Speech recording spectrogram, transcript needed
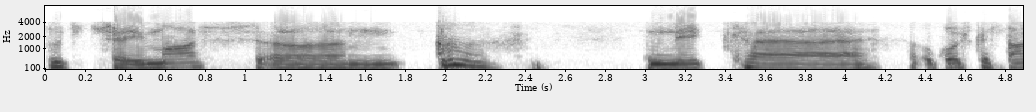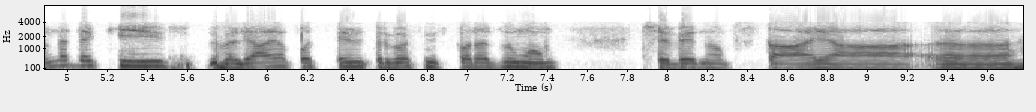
tudi če imaš um, neke okoljske standarde, ki veljajo pod tem trgovskim sporazumom, če vedno obstaja, uh,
